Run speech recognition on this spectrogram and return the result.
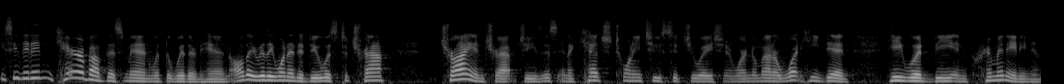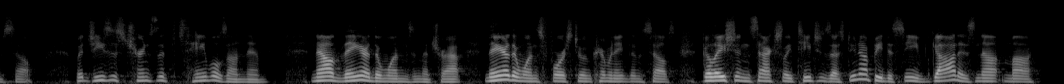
You see, they didn't care about this man with the withered hand. All they really wanted to do was to trap try and trap Jesus in a catch 22 situation where no matter what he did, he would be incriminating himself. But Jesus turns the tables on them. Now they are the ones in the trap. They are the ones forced to incriminate themselves. Galatians actually teaches us do not be deceived. God is not mocked.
